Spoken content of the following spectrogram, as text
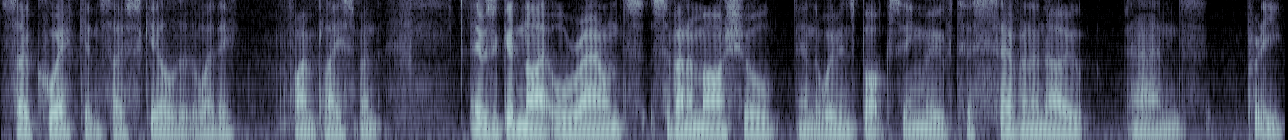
so quick and so skilled at the way they find placement. It was a good night all round. Savannah Marshall in the women's boxing moved to 7 and 0 and pretty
